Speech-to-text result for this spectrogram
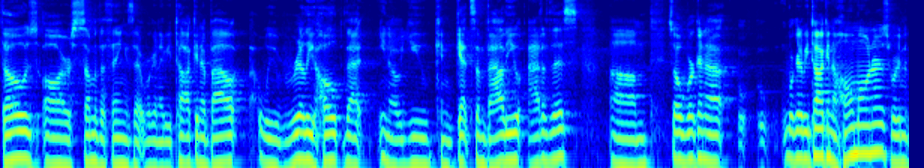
those are some of the things that we're going to be talking about. We really hope that you know you can get some value out of this um, so we're gonna we're gonna be talking to homeowners. We're gonna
